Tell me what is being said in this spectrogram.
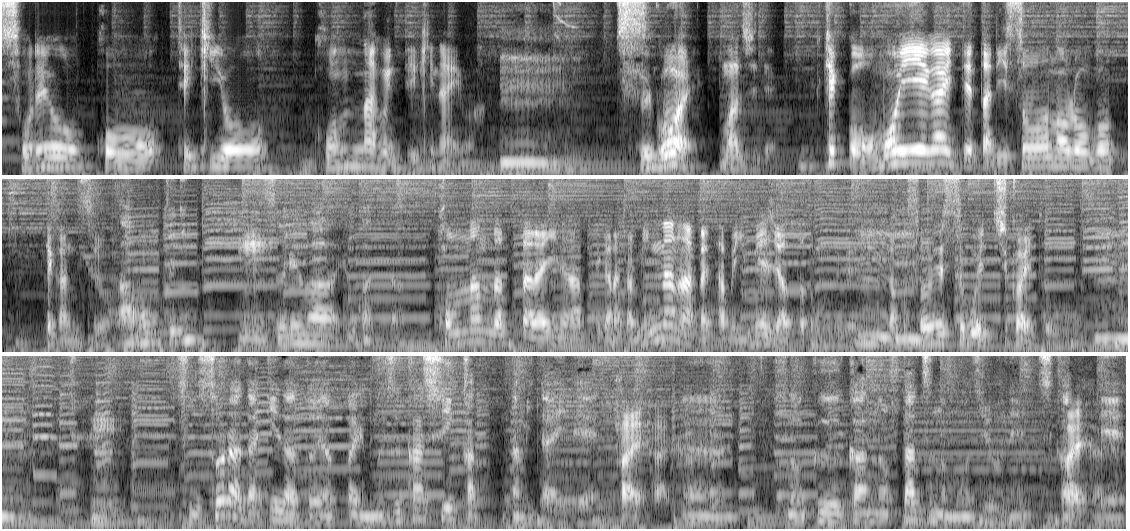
それをこう適用こんな風にできないわ。うん。すごいマジで。結構思い描いてた理想のロゴって感じするわ、あ本当に？うん、それは良かった。こんなんだったらいいなってかなんかみんなの中に多分イメージあったと思うんだけど、うん。なんかそれすごい近いと思う。ん。う、うん、そう空だけだとやっぱり難しかったみたいで、はいはいうん、その空間の2つの文字をね使って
